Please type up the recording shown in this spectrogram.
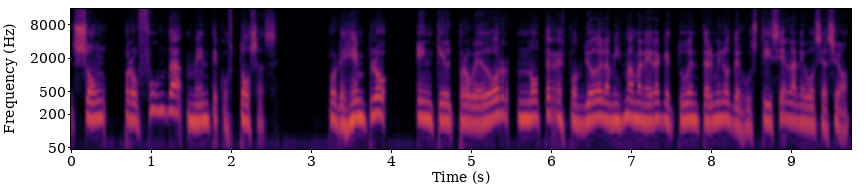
son profundamente costosas. Por ejemplo, en que el proveedor no te respondió de la misma manera que tú en términos de justicia en la negociación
